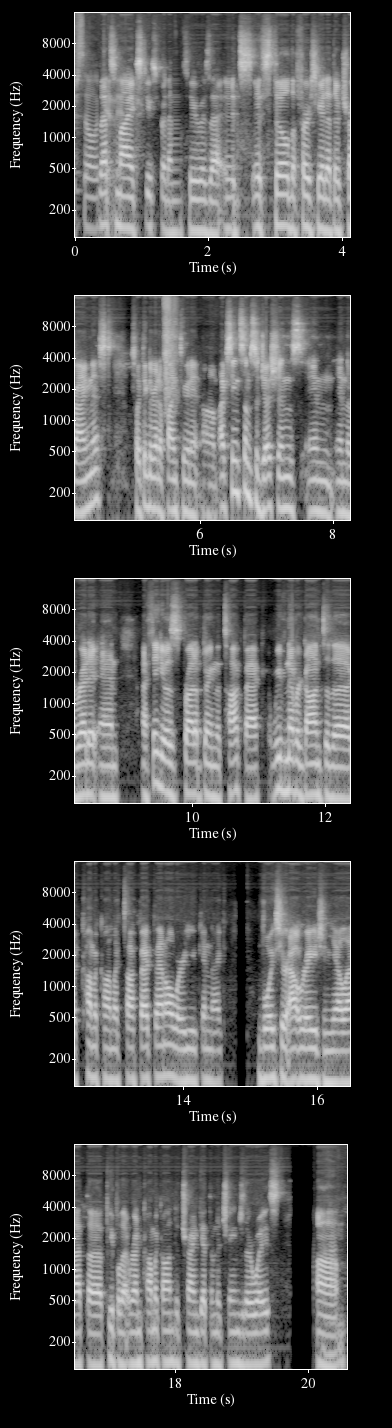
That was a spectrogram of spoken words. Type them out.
still that's getting my excuse for them too. Is that it's it's still the first year that they're trying this, so I think they're gonna fine tune it. Um, I've seen some suggestions in in the Reddit, and I think it was brought up during the talkback. We've never gone to the Comic Con like talkback panel where you can like voice your outrage and yell at the people that run Comic Con to try and get them to change their ways. Um,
